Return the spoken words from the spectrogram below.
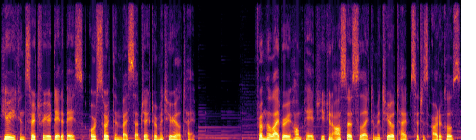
Here you can search for your database or sort them by subject or material type. From the library homepage, you can also select a material type such as articles,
